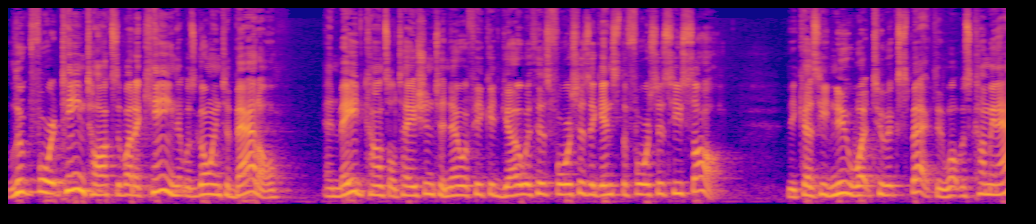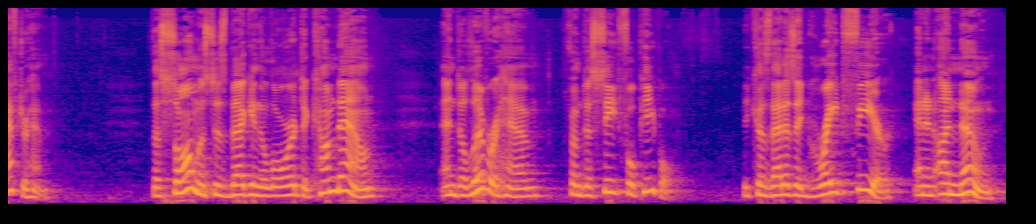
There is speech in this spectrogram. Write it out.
Luke 14 talks about a king that was going to battle and made consultation to know if he could go with his forces against the forces he saw, because he knew what to expect and what was coming after him. The psalmist is begging the Lord to come down and deliver him from deceitful people, because that is a great fear and an unknown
